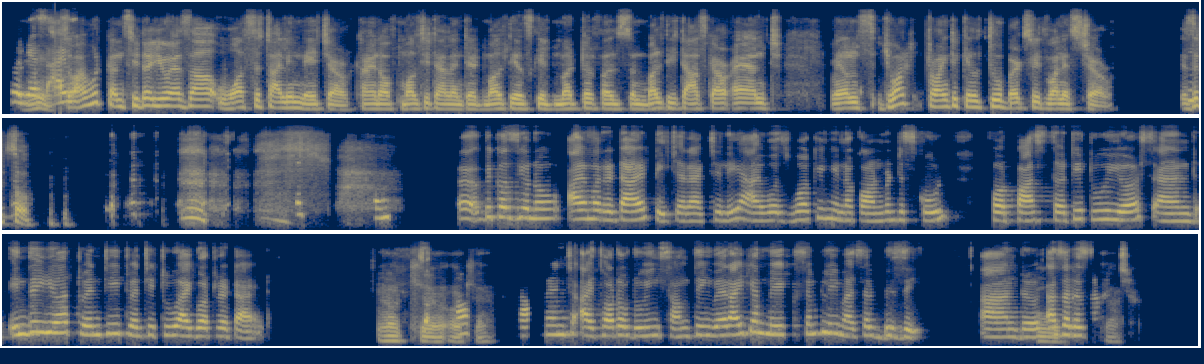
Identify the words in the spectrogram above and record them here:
so yes, mm. I so I would consider you as a versatile in nature, kind of multi-talented, multi-skilled, multi-person, multitasker, and means you are trying to kill two birds with one stone. Is it so? uh, because you know I am a retired teacher. Actually, I was working in a convent school for past 32 years, and in the year 2022, I got retired. Okay. So, okay I thought of doing something where I can make simply myself busy. And uh, as a result,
